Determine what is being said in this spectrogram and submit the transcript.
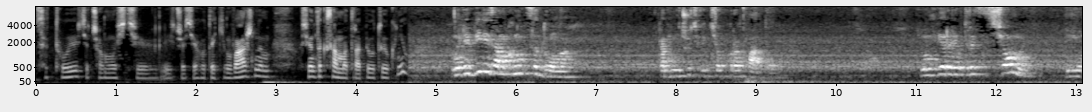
цытуюць і чамусьці лічаць яго такім важным. Ён таксама трапіў тую кнігу. Мы любілі замкнуцца дома каб не чуць выццё курапату мы верылі ў 37 і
